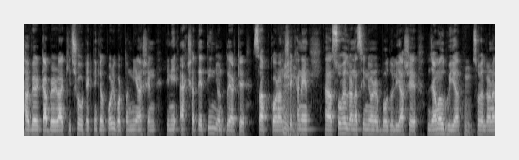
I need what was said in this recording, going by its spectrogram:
হাভিয়ার কাবেরা কিছু টেকনিক্যাল পরিবর্তন নিয়ে আসেন। তিনি একসাথে তিনজন প্লেয়ারকে সাব করান। সেখানে সোহেল রানা সিনিয়রের বদলি আসে জামাল ভুইয়া সোহেল রানা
